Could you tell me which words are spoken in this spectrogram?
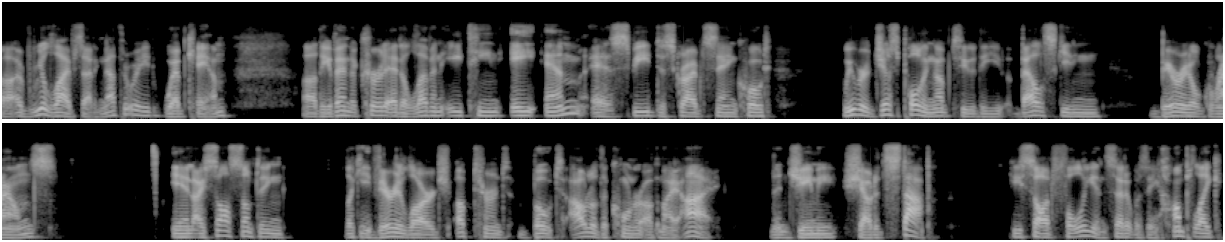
uh, a real live sighting, not through a webcam. Uh, the event occurred at 11:18 a.m. as Speed described, saying, "quote We were just pulling up to the Ballyskean burial grounds, and I saw something like a very large upturned boat out of the corner of my eye. Then Jamie shouted, "Stop!" He saw it fully and said it was a hump like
